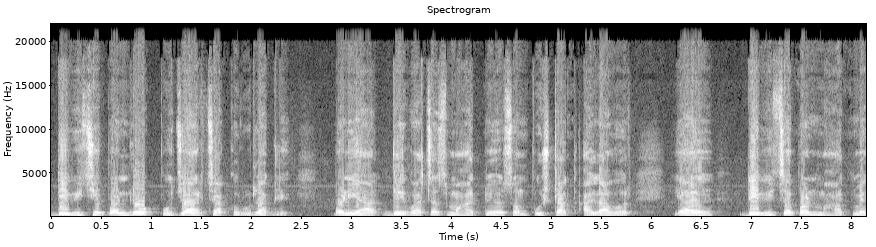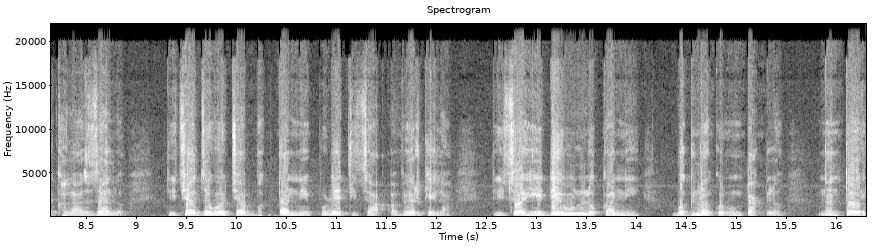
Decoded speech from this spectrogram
देवीची पण लोक पूजा अर्चा करू लागले. पण या देवाचंच महात्म्य संपुष्टात आल्यावर या देवीचं पण महात्म्य खलास झालं. तिच्या जवळच्या भक्तांनी पुढे तिचा अवेअर केला. तिचंही देऊळ लोकांनी भग्न करून टाकलं. नंतर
